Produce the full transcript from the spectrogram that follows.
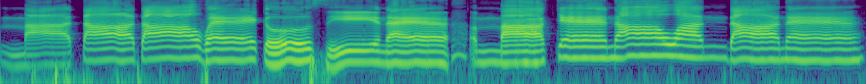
まただwe くしね負けなわんだね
